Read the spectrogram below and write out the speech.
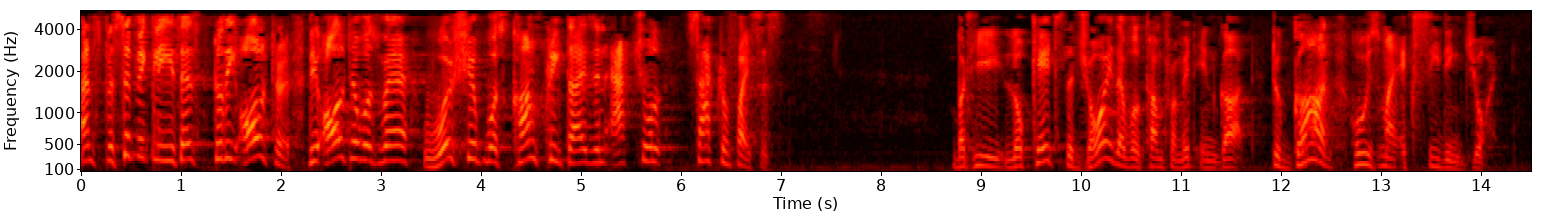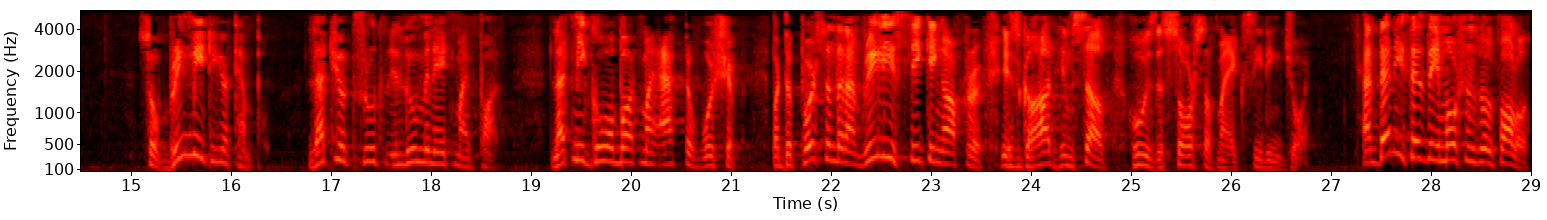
And specifically, he says, to the altar. The altar was where worship was concretized in actual sacrifices. But he locates the joy that will come from it in God. To God, who is my exceeding joy. So bring me to your temple. Let your truth illuminate my path. Let me go about my act of worship. But the person that I'm really seeking after is God Himself, who is the source of my exceeding joy. And then He says the emotions will follow.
